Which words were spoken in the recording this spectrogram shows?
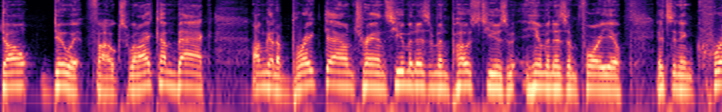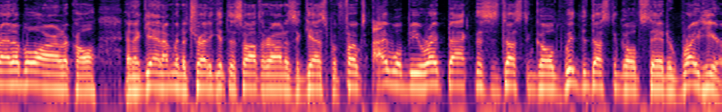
Don't do it, folks. When I come back, I'm going to break down transhumanism and posthumanism for you. It's an incredible article. And again, I'm going to try to get this author on as a guest. But, folks, I will be right back. This is Dustin Gold with the Dustin Gold Standard right here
